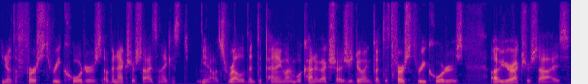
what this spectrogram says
you know, the first three quarters of an exercise, and I guess, you know, it's relevant depending on what kind of exercise you're doing, but the first three quarters of your exercise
